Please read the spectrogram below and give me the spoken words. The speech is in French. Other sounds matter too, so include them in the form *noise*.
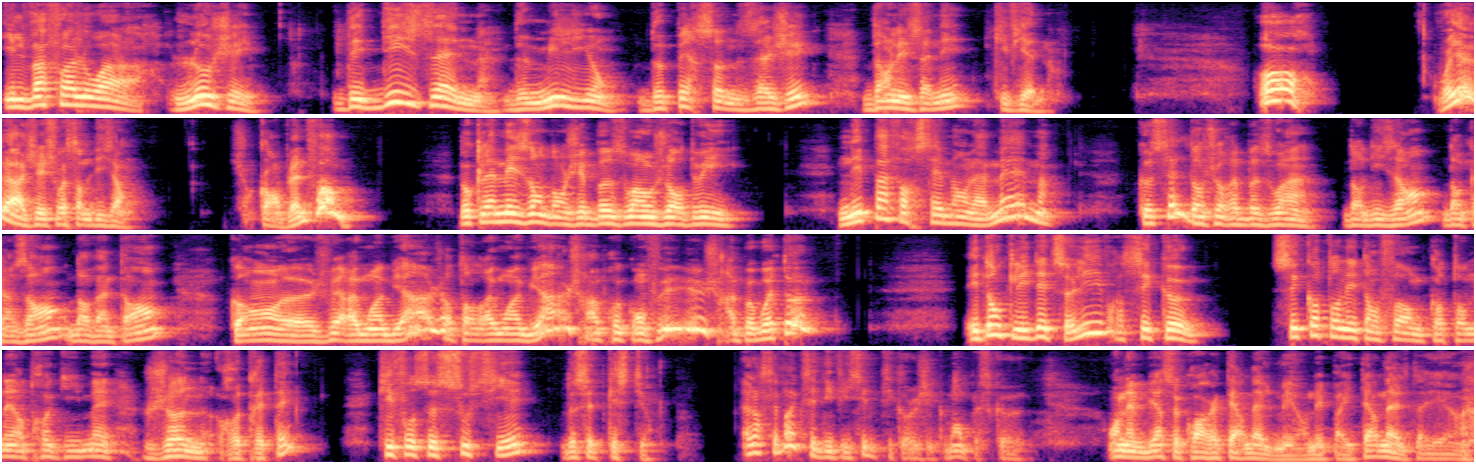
il va falloir loger des dizaines de millions de personnes âgées dans les années qui viennent. Or, vous voyez là, j'ai 70 ans. Je suis encore en pleine forme. Donc la maison dont j'ai besoin aujourd'hui n'est pas forcément la même que celle dont j'aurai besoin dans 10 ans, dans 15 ans, dans 20 ans, quand euh, je verrai moins bien, j'entendrai moins bien, je serai un peu confus, je serai un peu boiteux. Et donc l'idée de ce livre, c'est que c'est quand on est en forme, quand on est entre guillemets jeune retraité, qu'il faut se soucier de cette question. Alors c'est vrai que c'est difficile psychologiquement parce que on aime bien se croire éternel, mais on n'est pas éternel.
